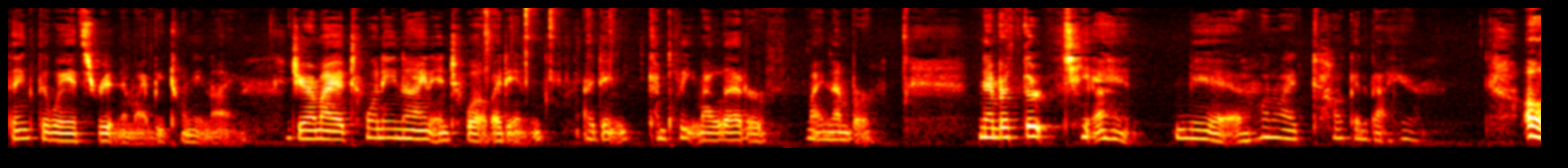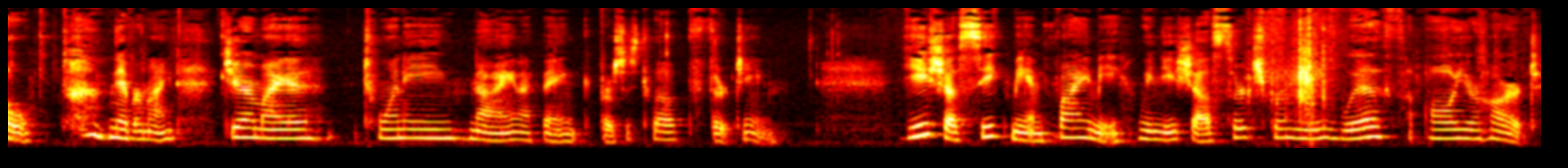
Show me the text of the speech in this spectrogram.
think the way it's written it might be 29. Jeremiah 29 and 12. I didn't I didn't complete my letter, my number. Number 13 yeah, what am I talking about here? Oh, never mind. Jeremiah 29, I think, verses 12 to 13. Ye shall seek me and find me when ye shall search for me with all your heart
